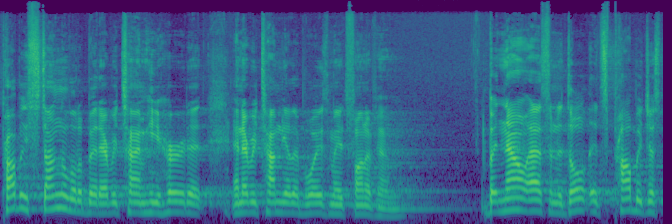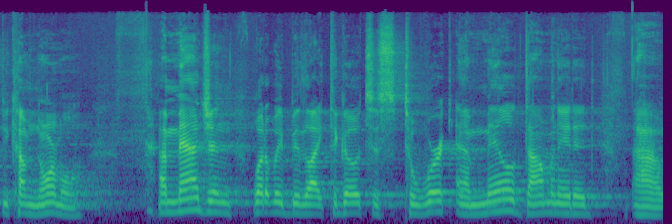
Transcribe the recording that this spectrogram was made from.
Probably stung a little bit every time he heard it and every time the other boys made fun of him. But now, as an adult, it's probably just become normal. Imagine what it would be like to go to, to work in a male dominated uh,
